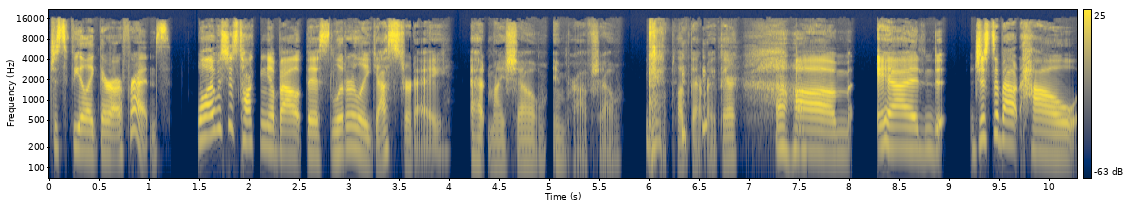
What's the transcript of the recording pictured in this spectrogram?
just feel like they're our friends. Well, I was just talking about this literally yesterday at my show, improv show. Plug that right there. Uh-huh. Um, and just about how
